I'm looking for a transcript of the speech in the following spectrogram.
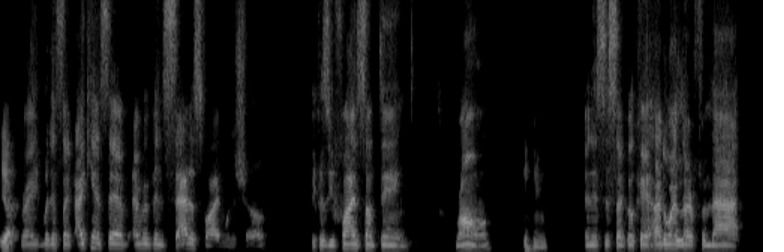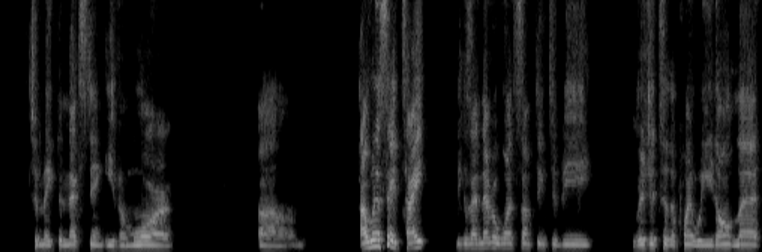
Yeah. Right. But it's like I can't say I've ever been satisfied with a show because you find something wrong. hmm And it's just like, okay, how do I learn from that to make the next thing even more um I wouldn't say tight because I never want something to be rigid to the point where you don't let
